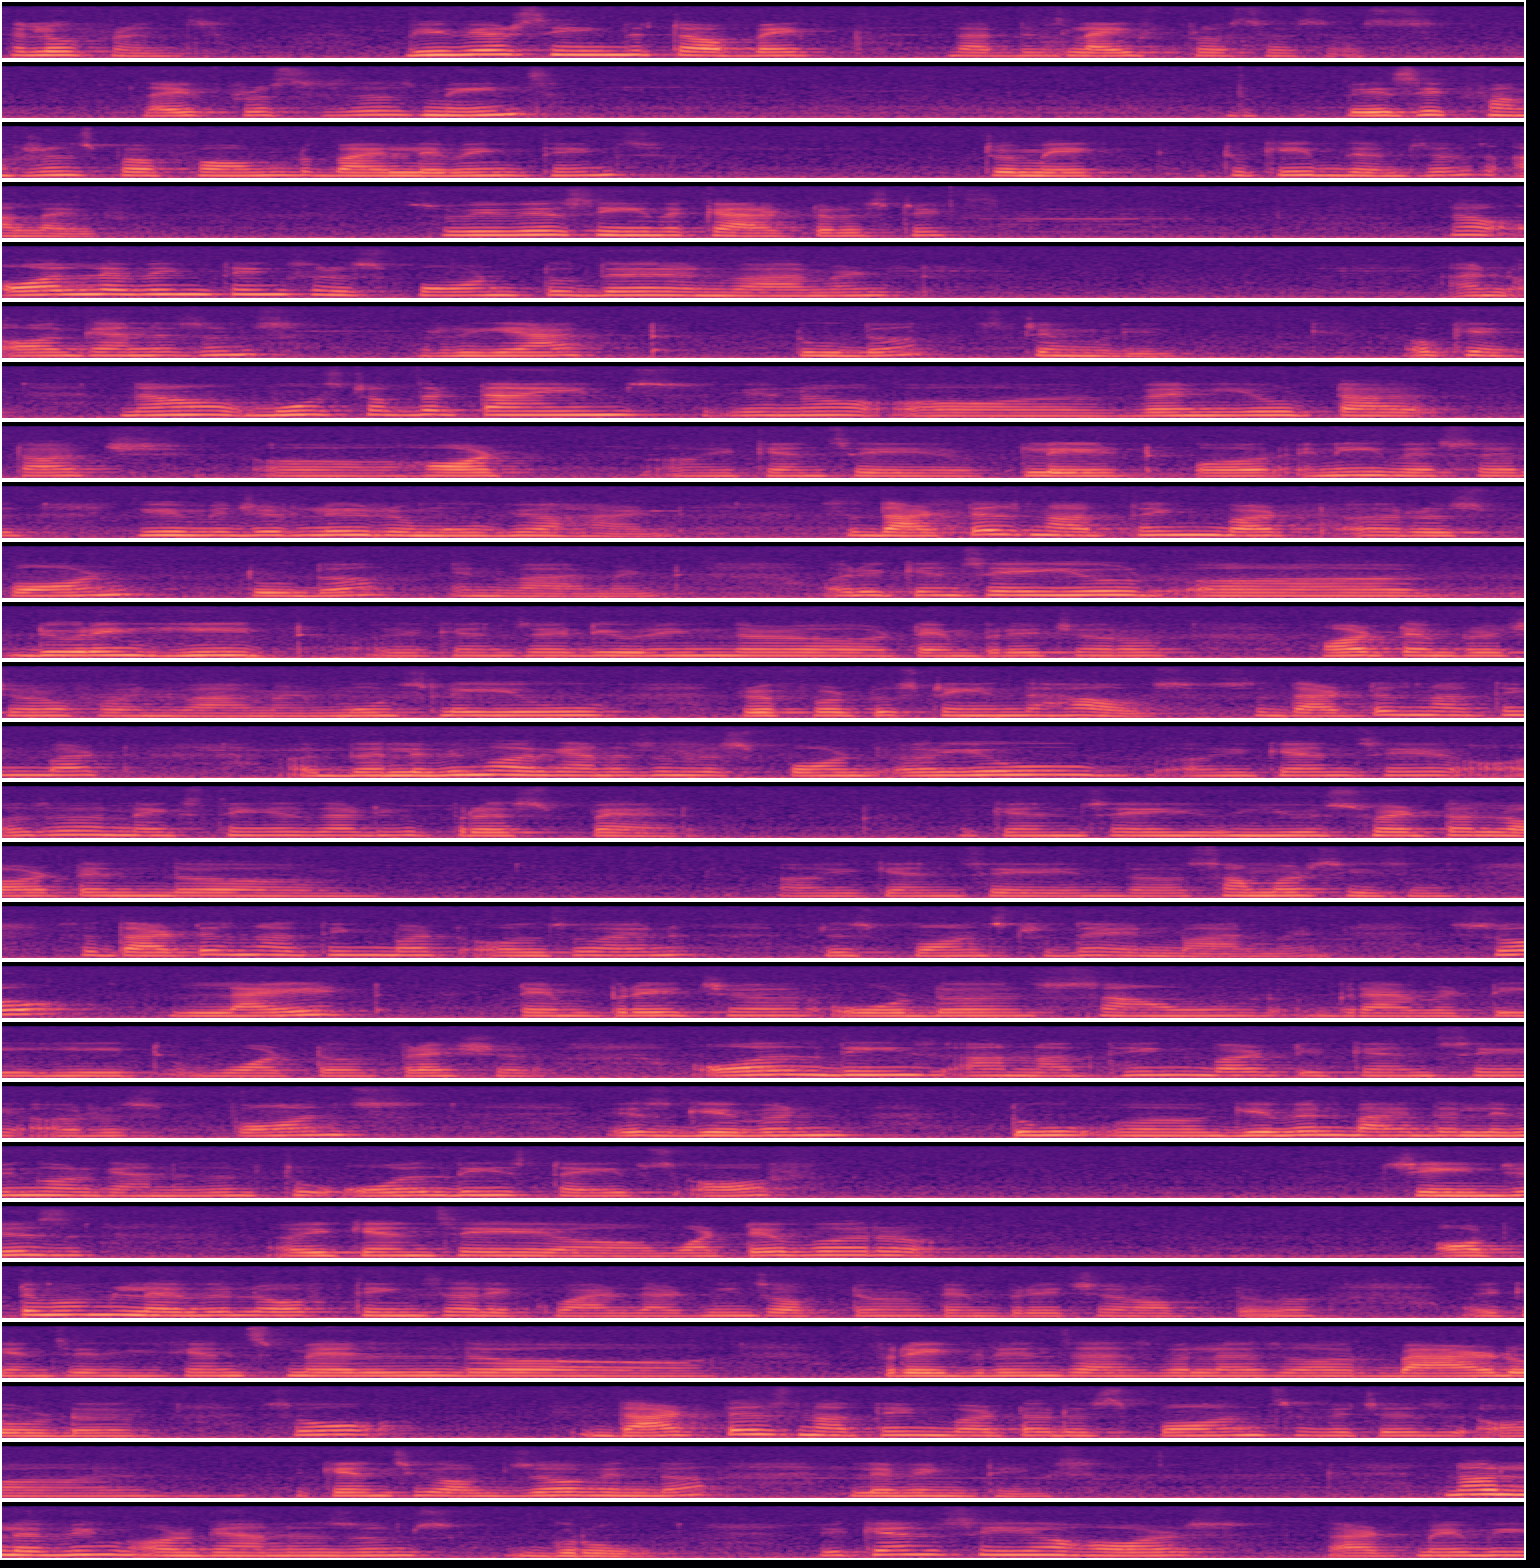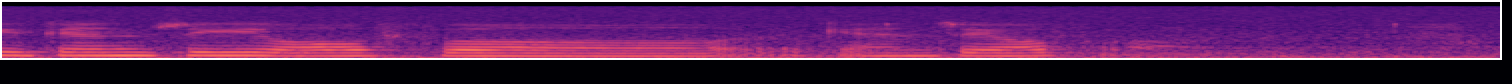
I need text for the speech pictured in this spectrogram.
Hello friends, we were seeing the topic that is life processes. Life processes means the basic functions performed by living things to make to keep themselves alive. So we were seeing the characteristics. Now all living things respond to their environment and organisms react to the stimuli. Okay, now most of the times you know uh, when you touch uh, hot uh, you can say plate or any vessel you immediately remove your hand. So that is nothing but a to the environment. Or you can say you uh, during heat or you can say during the temperature of hot temperature of environment mostly you prefer to stay in the house. So that is nothing but uh, the living organism respond or you uh, you can say also next thing is that you perspire you can say you, you sweat a lot in the uh, you can say in the summer season. So that is nothing but also an response to the environment. So light temperature odor sound gravity heat water pressure all these are nothing but you can say a response is given to uh, given by the living organisms to all these types of changes uh, you can say uh, whatever optimum level of things are required. That means optimum temperature optimum you can say you can smell the fragrance as well as or bad odor. So that is nothing but a response which is uh, you can see observe in the living things. Now living organisms grow. You can see a horse that maybe you can see of uh, you can say of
